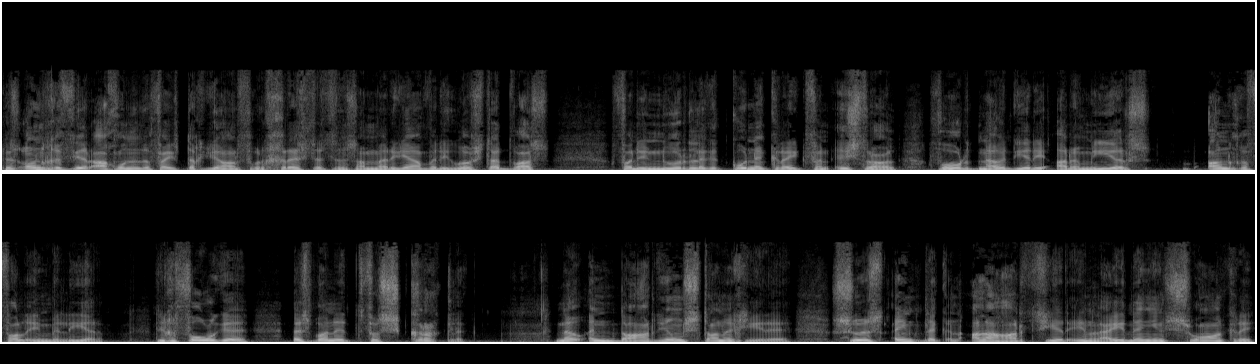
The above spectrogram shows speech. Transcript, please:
Dis ongeveer 850 jaar voor Christus in Samaria wat die hoofstad was van die noordelike koninkryk van Israel word nou deur die Arameërs aangeval en beleer. Die gevolge is maar net verskriklik. Nou in daardie omstandighede, soos eintlik in alle hartseer en lyding en swaarkry,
